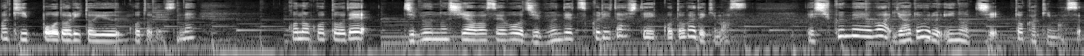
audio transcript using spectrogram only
まあ、吉報取りということですね。このことで自分の幸せを自分で作り出していくことができます。で宿命は宿る命と書きます。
